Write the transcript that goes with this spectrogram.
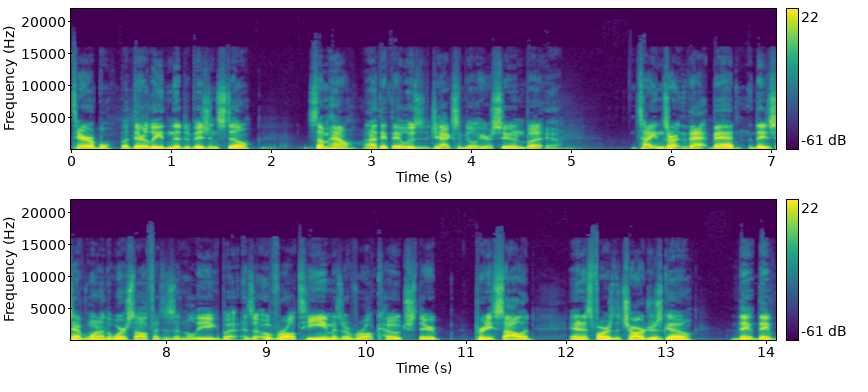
terrible, but they're leading the division still somehow. I think they lose to Jacksonville here soon, but Yeah. Titans aren't that bad. They just have one of the worst offenses in the league. But as an overall team, as an overall coach, they're pretty solid. And as far as the Chargers go, they they've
